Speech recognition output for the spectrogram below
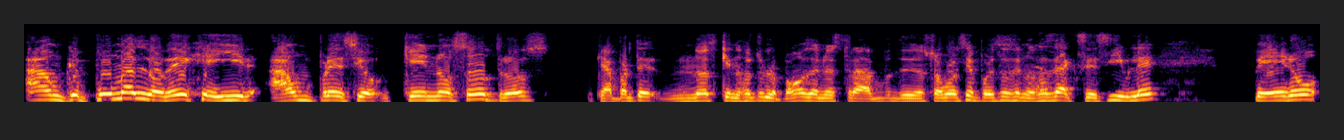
aunque Pumas lo deje ir a un precio que nosotros, que aparte no es que nosotros lo pongamos de nuestra, de nuestra bolsa y por eso se nos hace accesible, pero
